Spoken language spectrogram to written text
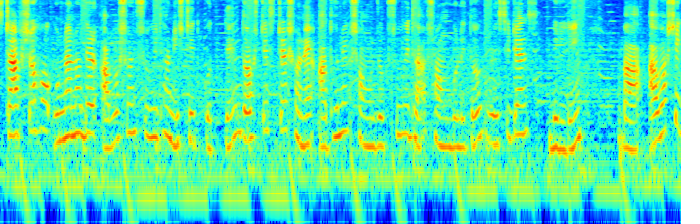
স্টাফ সহ অন্যান্যদের আবাসন সুবিধা নিশ্চিত করতে দশটি স্টেশনে আধুনিক সংযোগ সুবিধা সংবলিত রেসিডেন্স, বিল্ডিং বা আবাসিক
